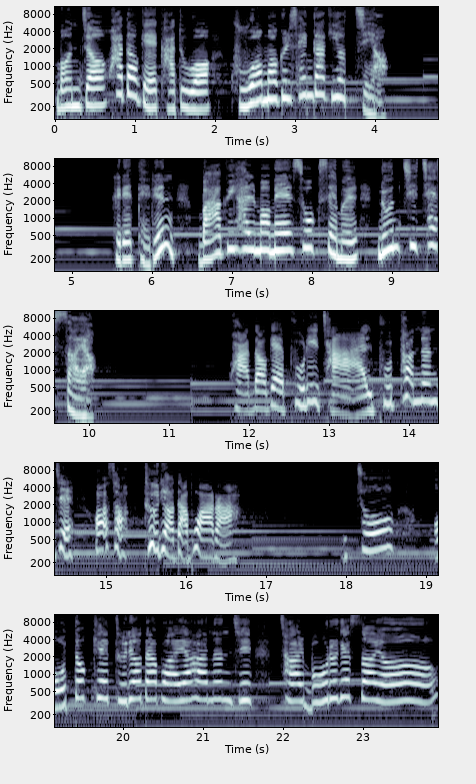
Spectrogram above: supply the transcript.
먼저 화덕에 가두어 구워 먹을 생각이었지요. 그레텔은 마귀 할멈의 속셈을 눈치챘어요. 화덕에 불이 잘 붙었는지 어서 들여다봐라. 저 어떻게 들여다봐야 하는지 잘 모르겠어요.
